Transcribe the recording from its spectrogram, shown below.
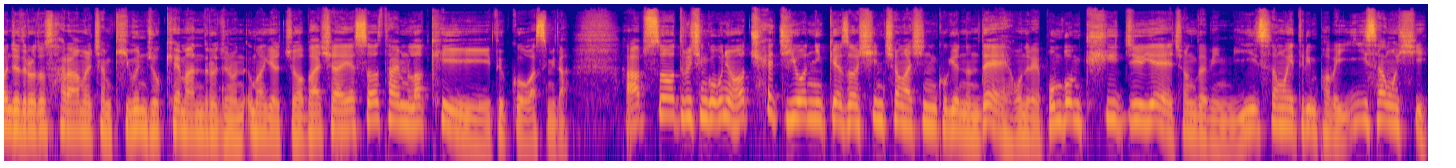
언제 들어도 사람을 참 기분 좋게 만들어주는 음악이었죠. 바샤의 First Time Lucky 듣고 왔습니다. 앞서 들으신 곡은요. 최지원님께서 신청하신 곡이었는데 오늘의 본범 퀴즈의 정답인 이상호의 드림팝의 이상호 씨.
